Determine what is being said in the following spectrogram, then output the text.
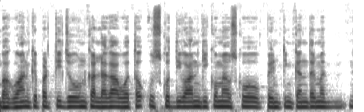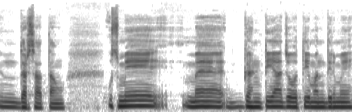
भगवान के प्रति जो उनका लगा हुआ था, उसको, दीवानगी को मैं उसको पेंटिंग के अंदर मैं दर्शाता हूँ। उसमें मैं घंटियाँ जो होती है मंदिर में,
